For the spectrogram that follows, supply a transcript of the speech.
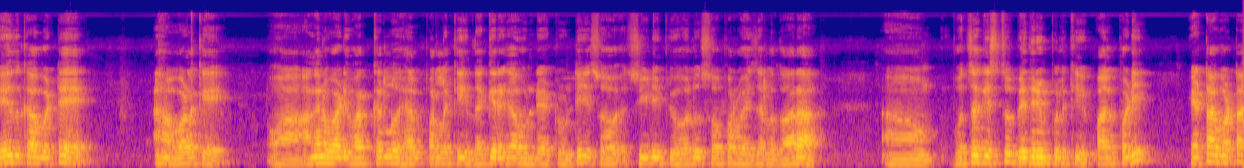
లేదు కాబట్టే వాళ్ళకి అంగన్వాడీ వర్కర్లు హెల్పర్లకి దగ్గరగా ఉండేటువంటి సో సిడిపిఓలు సూపర్వైజర్ల ద్వారా బుజ్జగిస్తూ బెదిరింపులకి పాల్పడి ఎట్టాగొట్టా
